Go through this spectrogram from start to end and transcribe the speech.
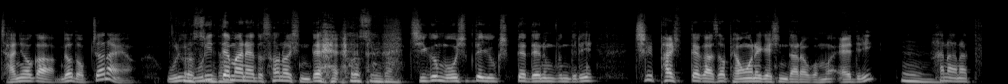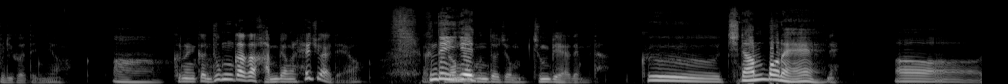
자녀가 몇 없잖아요. 우리 그렇습니다. 우리 때만 해도 서너신데 그렇습니다. 지금 50대 60대 되는 분들이 7, 80대 가서 병원에 계신다라고 하면 애들이 음. 하나나 둘이거든요. 아. 그러니까 누군가가 간병을 해줘야 돼요. 그러니까 근데 이게 부분도 좀 준비해야 됩니다. 그 지난번에 네. 어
